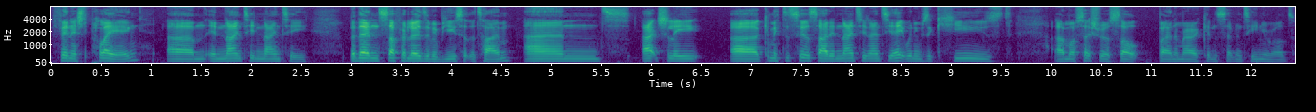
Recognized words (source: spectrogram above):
finished playing um, in 1990, but then suffered loads of abuse at the time and actually uh, committed suicide in 1998 when he was accused um, of sexual assault by an American 17 year old.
